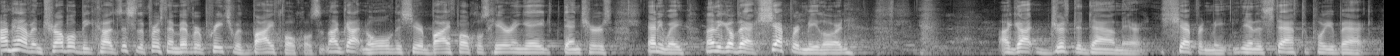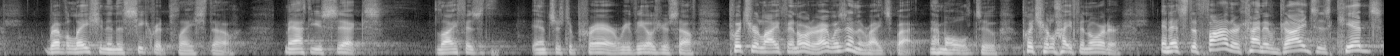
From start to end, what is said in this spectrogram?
I'm having trouble because this is the first time I've ever preached with bifocals. I've gotten old this year, bifocals, hearing aids, dentures. Anyway, let me go back. Shepherd me, Lord. I got drifted down there. Shepherd me. You know, staff to pull you back. Revelation in the secret place, though. Matthew 6. Life is answers to prayer, reveals yourself. Put your life in order. I was in the right spot. I'm old too. Put your life in order. And it's the father kind of guides his kids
